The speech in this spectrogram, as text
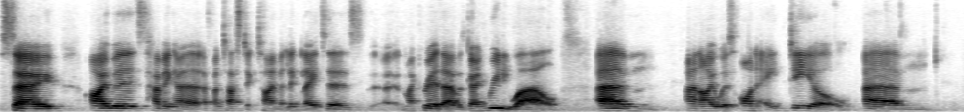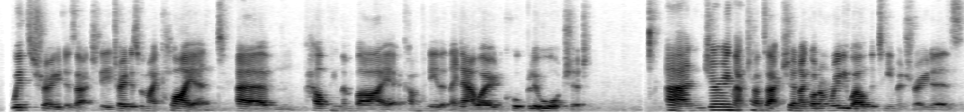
So I was having a, a fantastic time at Linklaters. Uh, my career there was going really well. Um, and I was on a deal um, with Schroders actually. Schroders were my client, um, helping them buy a company that they now own called Blue Orchard. And during that transaction, I got on really well with the team at Schroders.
